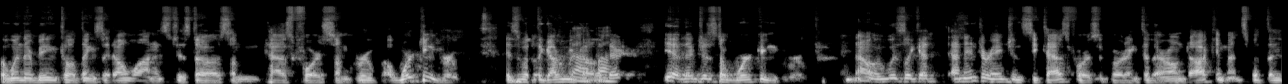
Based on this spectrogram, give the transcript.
But when they're being told things they don't want it's just uh, some task force some group a working group is what the government uh-huh. calls it they're, yeah they're just a working group. No it was like a, an interagency task force according to their own documents but they,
